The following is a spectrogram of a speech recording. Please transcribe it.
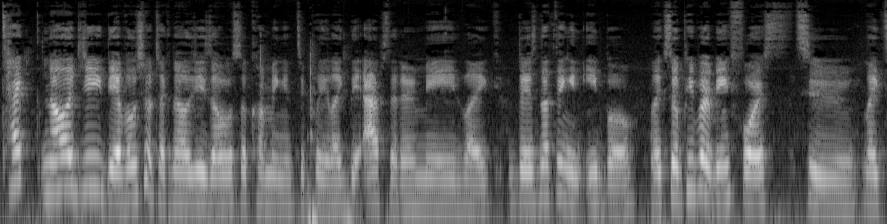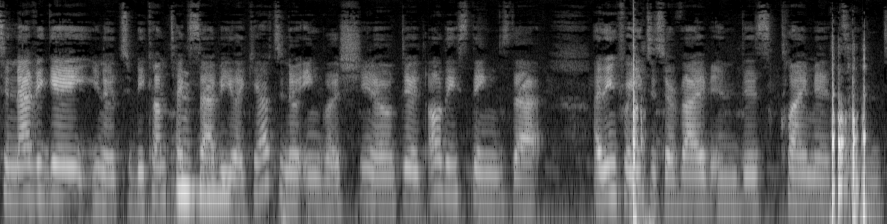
Technology, the evolution of technology is also coming into play. Like the apps that are made, like there's nothing in Igbo. Like so, people are being forced to like to navigate. You know, to become tech savvy. Mm-hmm. Like you have to know English. You know, there's all these things that I think for you to survive in this climate and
